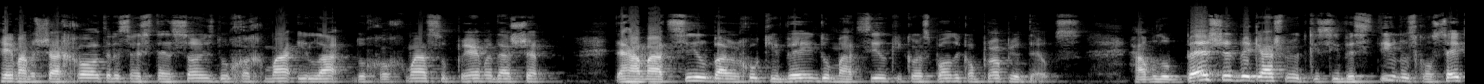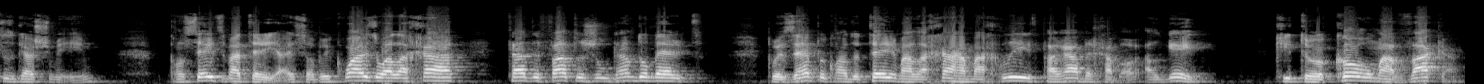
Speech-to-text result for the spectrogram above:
Hemam Shachot, eles são extensões do Chokhmah Ilá, do Chokhmah Suprema da Hashem. De Hamatzil Baruch que vem do Matzil, que corresponde com o próprio Deus. Hamlubeshet begashmiut, que se vestiu nos conceitos gashmiim, conceitos materiais, sobre quais o Alachá está de fato julgando o mérito. Por exemplo, quando tem uma Hamachlif para Bechamor, alguém que trocou uma vaca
